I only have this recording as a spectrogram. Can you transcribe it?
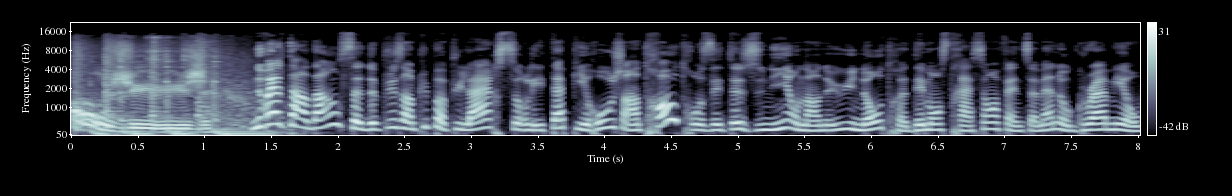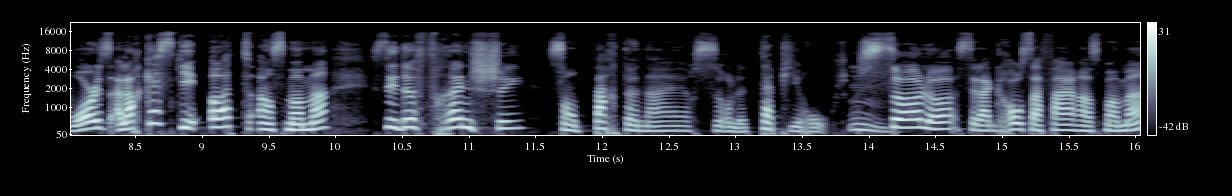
on juge. Nouvelle tendance de plus en plus populaire sur les tapis rouges, entre autres aux États-Unis. On en a eu une autre démonstration en fin de semaine aux Grammy Awards. Alors, qu'est-ce qui est hot en ce moment? C'est de frencher son partenaire sur le tapis rouge. Ça, là, c'est la grosse affaire en ce moment.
